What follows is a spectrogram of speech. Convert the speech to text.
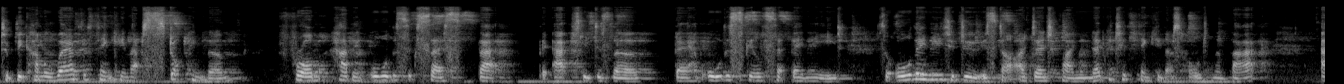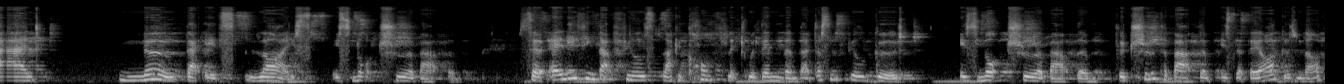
To become aware of the thinking that's stopping them from having all the success that they actually deserve. They have all the skill set they need. So all they need to do is start identifying the negative thinking that's holding them back and know that it's lies. It's not true about them. So anything that feels like a conflict within them, that doesn't feel good, is not true about them. The truth about them is that they are good enough,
